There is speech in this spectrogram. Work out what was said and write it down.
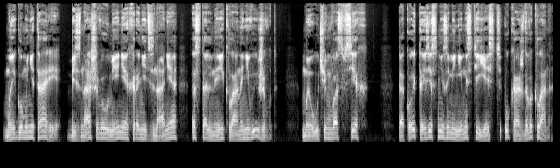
Мы гуманитарии, без нашего умения хранить знания остальные кланы не выживут. Мы учим вас всех. Такой тезис незаменимости есть у каждого клана.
